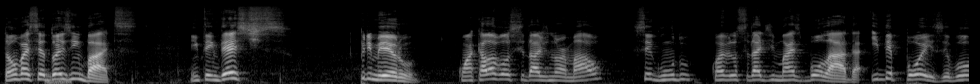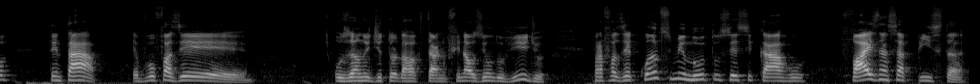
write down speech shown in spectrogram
Então vai ser dois embates. Entendestes? Primeiro, com aquela velocidade normal. Segundo, com a velocidade mais bolada. E depois eu vou tentar eu vou fazer usando o editor da Rockstar no finalzinho do vídeo para fazer quantos minutos esse carro faz nessa pista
